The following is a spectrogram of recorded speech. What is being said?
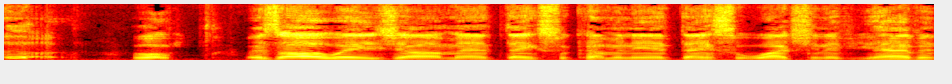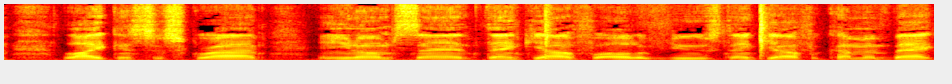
uh, well, as always, y'all, man, thanks for coming in. Thanks for watching. If you haven't, like and subscribe. And you know what I'm saying? Thank y'all for all the views. Thank y'all for coming back.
